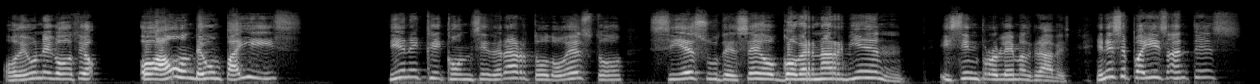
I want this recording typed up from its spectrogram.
o de un negocio o aún de un país tienen que considerar todo esto si es su deseo gobernar bien y sin problemas graves. En ese país antes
